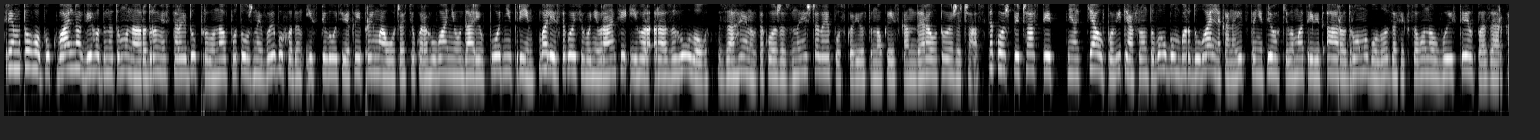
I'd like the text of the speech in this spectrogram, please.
Крім того, буквально дві години тому на аеродромі Старий Дуб пролунав потужний вибух. Один із пілотів, який приймав участь у коригуванні ударів по Дніпрі. Балістикою сьогодні вранці Ігор Разгулов загинув. Також знищили пускові установки Іскандера у той же час. Також під час підняття у повітря фронтового бомбардувальника на відстані трьох кілометрів від аеродрому було зафіксовано вистріл ПЗРК.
